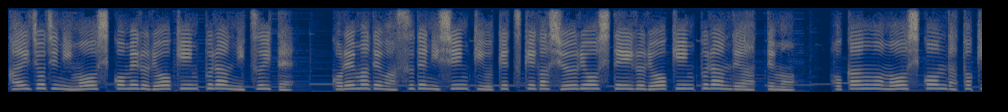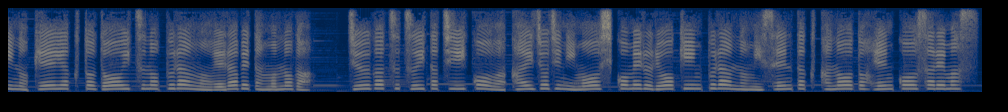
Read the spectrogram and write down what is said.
解除時に申し込める料金プランについて、これまではすでに新規受付が終了している料金プランであっても、保管を申し込んだ時の契約と同一のプランを選べたものが、10月1日以降は解除時に申し込める料金プランのみ選択可能と変更されます。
